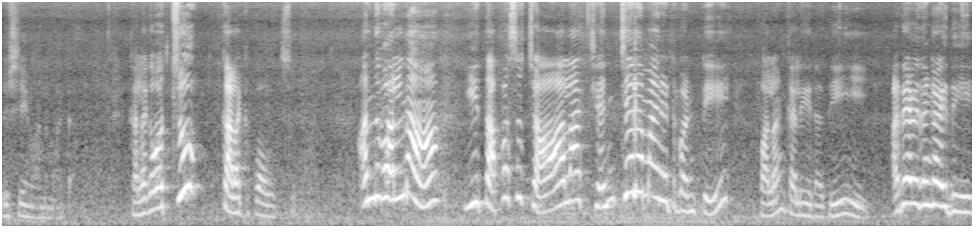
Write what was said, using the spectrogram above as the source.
విషయం అన్నమాట. కలగవచ్చు కలకపోవచ్చు అందువలన ఈ తపస్సు చాలా చంచలమైనటువంటి ఫలం కలిగినది. అదేవిధంగా ఇది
